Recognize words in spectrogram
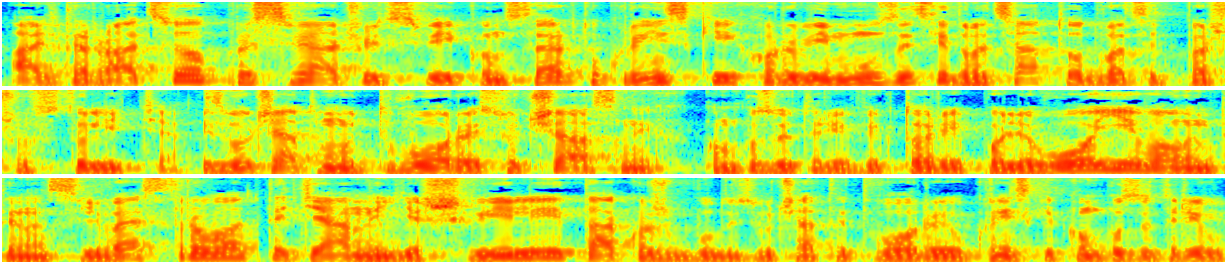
Альтераціо присвячують свій концерт українській хоровій музиці 20-21 століття. І звучатимуть твори сучасних композиторів Вікторії Польової, Валентина Сільвестрова, Тетяни Єшвілі. Також будуть звучати твори українських композиторів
